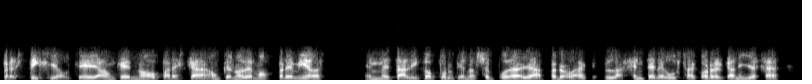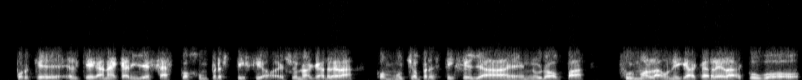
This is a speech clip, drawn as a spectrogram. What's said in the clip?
prestigio, que aunque no parezca, aunque no demos premios, en metálico porque no se puede allá, pero la, la gente le gusta correr canillejas porque el que gana canillejas coge un prestigio. Es una carrera con mucho prestigio ya en Europa. Fuimos la única carrera que hubo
